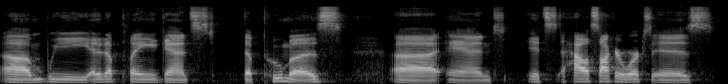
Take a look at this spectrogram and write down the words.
Um, we ended up playing against the Pumas, uh, and it's how soccer works is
